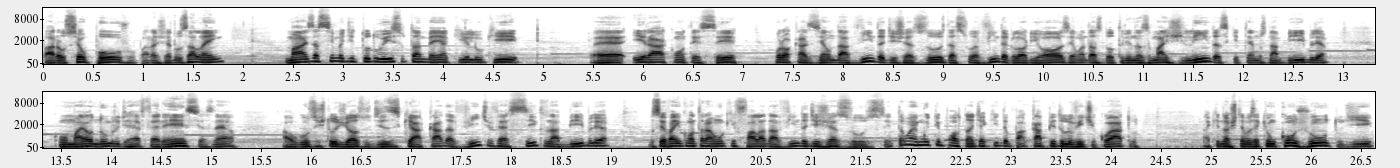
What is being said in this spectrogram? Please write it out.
para o seu povo, para Jerusalém. Mas, acima de tudo isso, também aquilo que é, irá acontecer por ocasião da vinda de Jesus, da sua vinda gloriosa, é uma das doutrinas mais lindas que temos na Bíblia, com o maior número de referências, né? Alguns estudiosos dizem que a cada 20 versículos na Bíblia você vai encontrar um que fala da vinda de Jesus. Então é muito importante aqui do capítulo 24, aqui nós temos aqui um conjunto de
